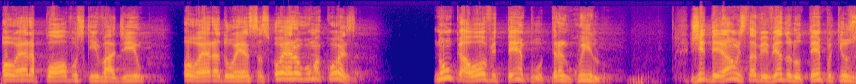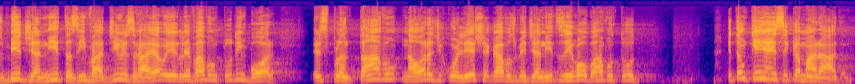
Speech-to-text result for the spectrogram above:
Ou era povos que invadiam, ou era doenças, ou era alguma coisa. Nunca houve tempo tranquilo. Gideão está vivendo no tempo que os midianitas invadiam Israel e levavam tudo embora. Eles plantavam, na hora de colher, chegavam os medianitas e roubavam tudo. Então, quem é esse camarada?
